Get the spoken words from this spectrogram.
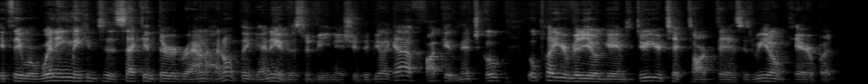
if they were winning, making it to the second, third round, I don't think any of this would be an issue. They'd be like, ah, fuck it, Mitch, go go play your video games, do your TikTok dances. We don't care. But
